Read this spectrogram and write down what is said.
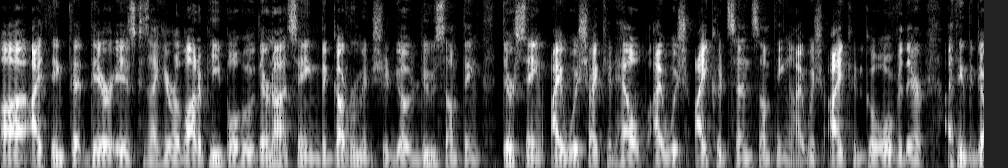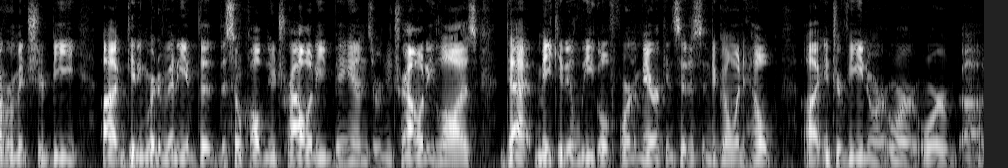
uh, I think that there is, because I hear a lot of people who they're not saying the government should go do something. They're saying, I wish I could help. I wish I could send something. I wish I could go over there. I think the government should be uh, getting rid of any of the, the so called neutrality bans or neutrality laws that make it illegal for an American citizen to go and help uh, intervene or or or, uh,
